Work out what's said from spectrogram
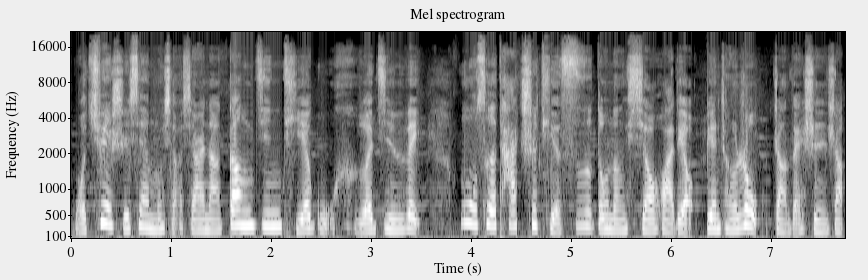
我确实羡慕小仙儿呢钢筋铁骨合金胃，目测他吃铁丝都能消化掉，变成肉长在身上。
